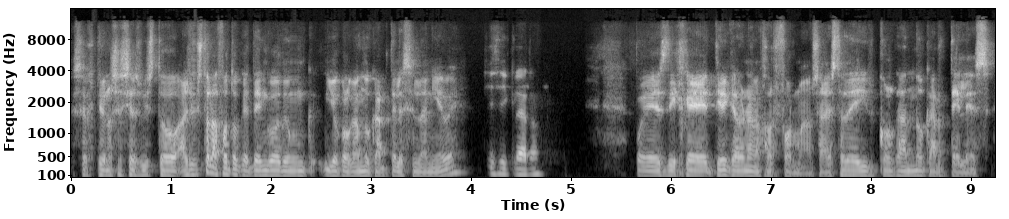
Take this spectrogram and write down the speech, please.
Sergio, no sé si has visto, ¿has visto la foto que tengo de un, yo colgando carteles en la nieve? Sí, sí, claro pues dije, tiene que haber una mejor forma. O sea, esto de ir colgando carteles,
